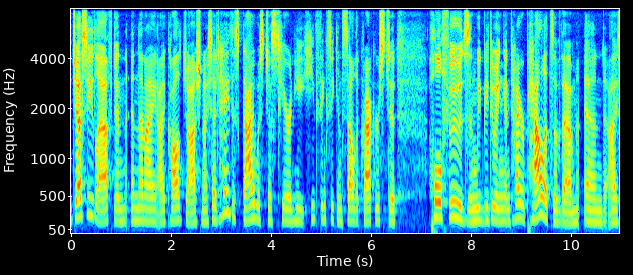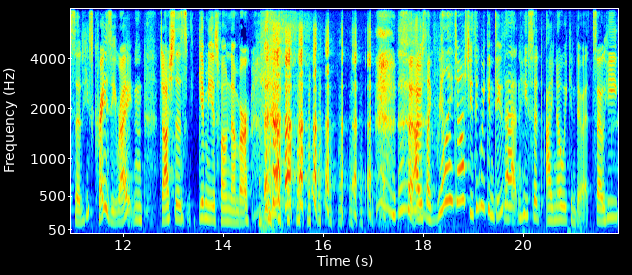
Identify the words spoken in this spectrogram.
Jesse left, and, and then I, I called Josh and I said, hey, this guy was just here, and he, he thinks he can sell the crackers to Whole Foods and we'd be doing entire pallets of them. And I said, He's crazy, right? And Josh says, Give me his phone number. so I was like, Really, Josh? You think we can do that? And he said, I know we can do it. So he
